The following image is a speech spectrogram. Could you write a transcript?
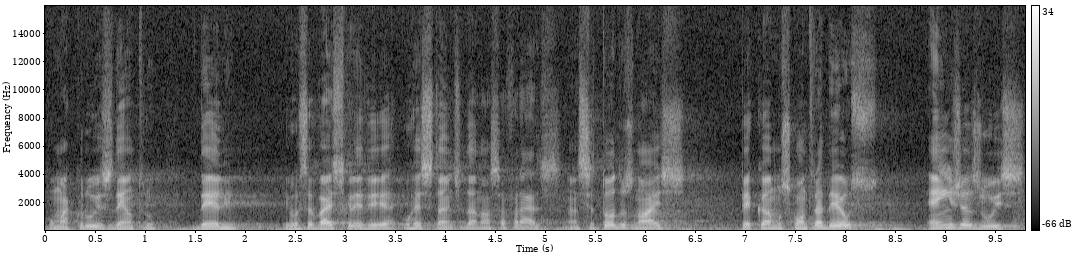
com uma cruz dentro dele. E você vai escrever o restante da nossa frase. Né? Se todos nós pecamos contra Deus, em Jesus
